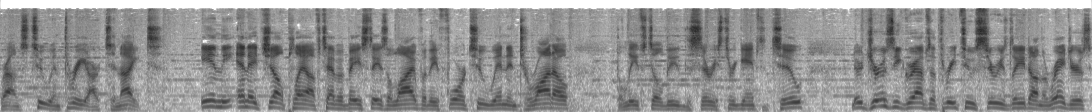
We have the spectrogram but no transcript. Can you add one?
Rounds 2 and 3 are tonight. In the NHL playoffs, Tampa Bay stays alive with a 4 2 win in Toronto. The Leafs still lead the series 3 games to 2. New Jersey grabs a 3 2 series lead on the Rangers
